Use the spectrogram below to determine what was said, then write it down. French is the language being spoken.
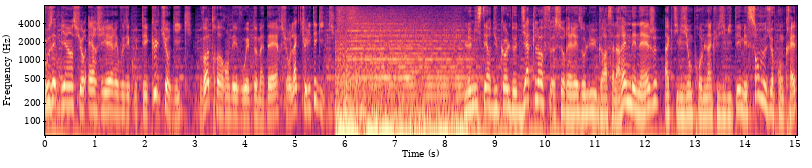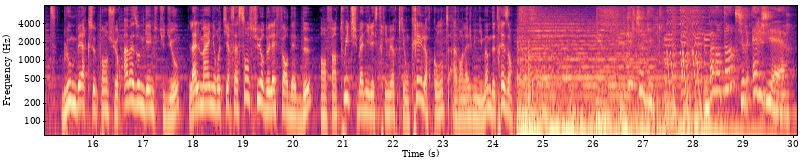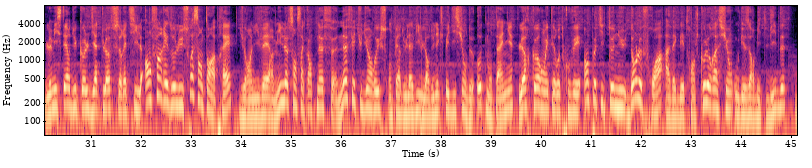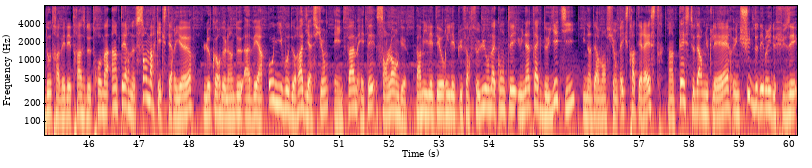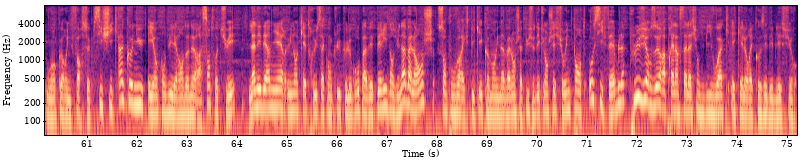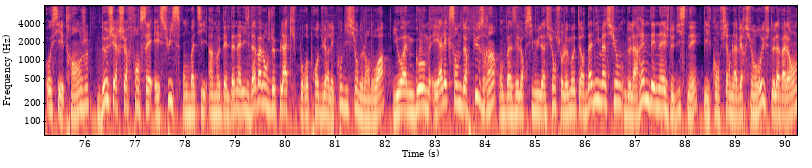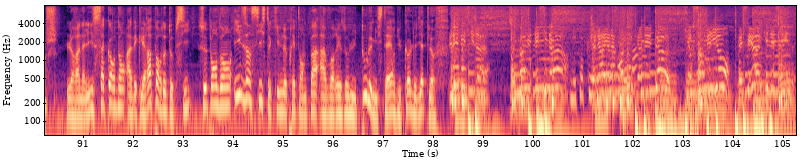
Vous êtes bien sur RJR et vous écoutez Culture Geek, votre rendez-vous hebdomadaire sur l'actualité geek. Le mystère du col de Diatlov serait résolu grâce à la Reine des Neiges. Activision prône l'inclusivité mais sans mesures concrètes. Bloomberg se penche sur Amazon Game Studio. L'Allemagne retire sa censure de Left 4 Dead 2. Enfin, Twitch bannit les streamers qui ont créé leur compte avant l'âge minimum de 13 ans. Culture Geek. Valentin sur RJR. Le mystère du col Diatlov serait-il enfin résolu 60 ans après Durant l'hiver 1959, 9 étudiants russes ont perdu la vie lors d'une expédition de haute montagne. Leurs corps ont été retrouvés en petite tenue dans le froid avec d'étranges colorations ou des orbites vides. D'autres avaient des traces de trauma interne sans marque extérieure. Le corps de l'un d'eux avait un haut niveau de radiation et une femme était sans langue. Parmi les théories les plus farfelues, on a compté une attaque de Yeti, une intervention extraterrestre, un test d'armes nucléaires, une chute de débris de fusée ou encore une force psychique inconnue ayant conduit les randonneurs à s'entretuer. L'année dernière, une enquête russe a conclu que le groupe avait péri dans une avalanche, sans pouvoir expliquer comment une avalanche a pu se déclencher sur une pente aussi faible, plusieurs heures après l'installation du bivouac et qu'elle aurait causé des blessures aussi étranges. Deux chercheurs français et suisses ont bâti un modèle d'analyse d'avalanche de plaques pour reproduire les conditions de l'endroit. Johan Gaume et Alexander Puzerin ont basé leur simulation sur le moteur d'animation de la Reine des Neiges de Disney. Ils confirment la version russe de l'avalanche, leur analyse s'accordant avec les rapports d'autopsie. Cependant, ils insistent qu'ils ne prétendent pas avoir résolu tout le mystère du col de Diatlov. Les décideurs C'est pas les décideurs Mais peut-être que Je n'ai rien à branler en ait deux sur 100 millions, mais c'est eux qui décident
